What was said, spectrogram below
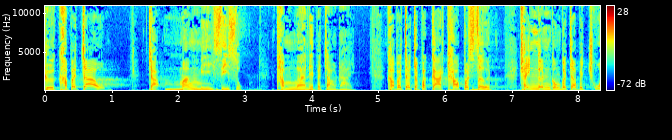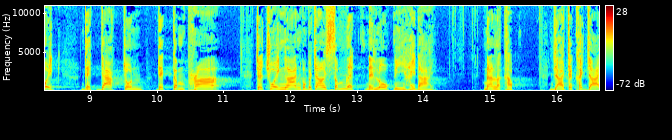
คือข้าพเจ้าจะมั่งมีสีสุขทำงานให้พระเจ้าได้ ข้าพเจ้าจะประกาศข่าวประเสริฐ ใช้เงินของพระเจ้าไปช่วยเด็กยากจน เด็กกำพร้า จะช่วยงานของพระเจ้าให้สำเร็จในโลกนี้ให้ได้ นั่นแหละครับ อยากจะขยาย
